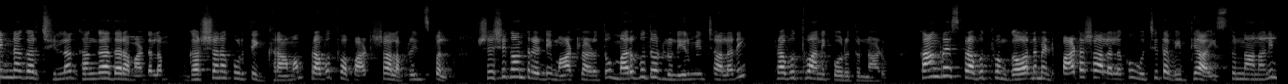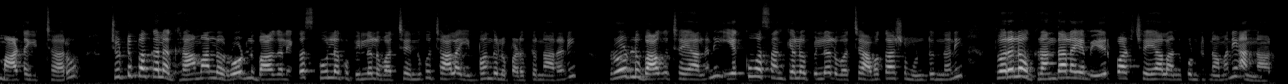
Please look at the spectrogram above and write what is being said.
కరీంనగర్ జిల్లా గంగాధర మండలం ఘర్షణకుర్తి గ్రామం ప్రభుత్వ పాఠశాల ప్రిన్సిపల్ శశికాంత్ రెడ్డి మాట్లాడుతూ మరుగుదొడ్లు నిర్మించాలని ప్రభుత్వాన్ని కోరుతున్నాడు. కాంగ్రెస్ ప్రభుత్వం గవర్నమెంట్ పాఠశాలలకు ఉచిత విద్య ఇస్తున్నానని మాట ఇచ్చారు. చుట్టుపక్కల గ్రామాల్లో రోడ్లు బాగలేక స్కూళ్ళకు పిల్లలు వచ్చేందుకు చాలా ఇబ్బందులు పడుతున్నారని రోడ్లు బాగు చేయాలని ఎక్కువ సంఖ్యలో పిల్లలు వచ్చే అవకాశం ఉంటుందని త్వరలో గ్రంథాలయం ఏర్పాటు చేయాలనుకుంటున్నామని అన్నారు.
